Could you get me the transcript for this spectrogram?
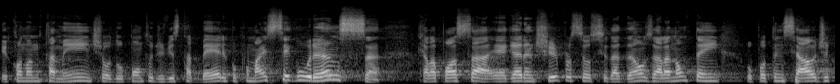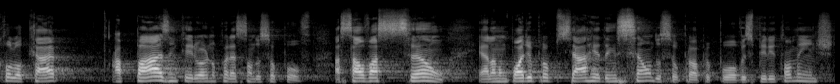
economicamente ou do ponto de vista bélico, por mais segurança que ela possa é, garantir para os seus cidadãos, ela não tem o potencial de colocar a paz interior no coração do seu povo. A salvação, ela não pode propiciar a redenção do seu próprio povo espiritualmente.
